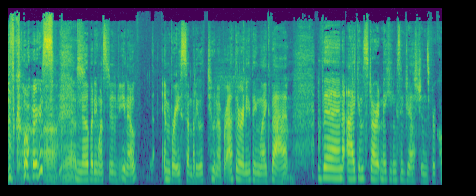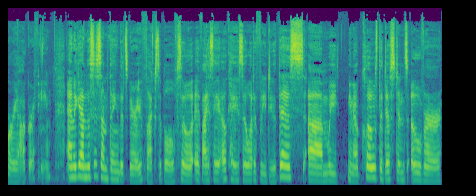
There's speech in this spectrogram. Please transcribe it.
of course. Uh, uh, yes. Nobody wants to, you know, embrace somebody with tuna breath or anything like that, then I can start making suggestions for choreography. And again, this is something that's very flexible. So if I say, okay, so what if we do this? Um, we, you know, close the distance over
